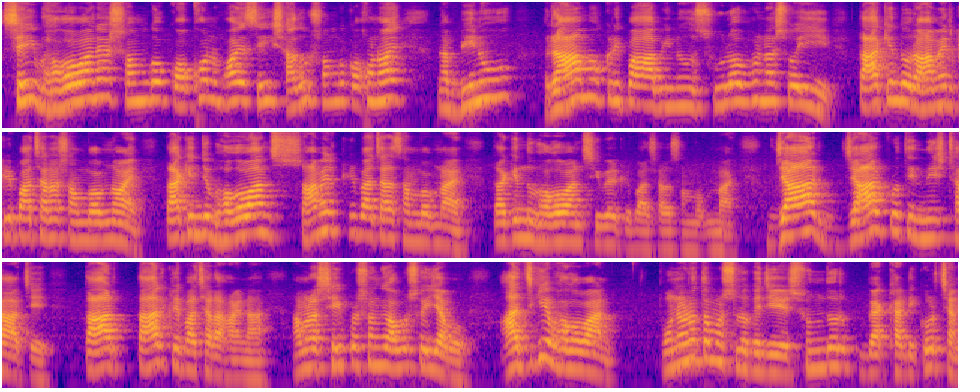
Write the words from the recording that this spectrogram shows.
সেই ভগবানের সঙ্গ কখন হয়? সেই সাধুর সঙ্গ কখন হয়? না বিনু রাম কৃপা বিনু সুলভনা সই। তা কিন্তু রামের কৃপা ছাড়া সম্ভব নয়। তা কিন্তু ভগবান রামের কৃপা ছাড়া সম্ভব নয়। তা কিন্তু ভগবান শিবের কৃপা ছাড়া সম্ভব নয়। যার যার প্রতি নিষ্ঠা আছে, তার তার কৃপা ছাড়া হয় না। আমরা সেই প্রসঙ্গে অবশ্যই যাব। আজকে ভগবান পনেরোতম শ্লোকে যে সুন্দর ব্যাখ্যাটি করছেন,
